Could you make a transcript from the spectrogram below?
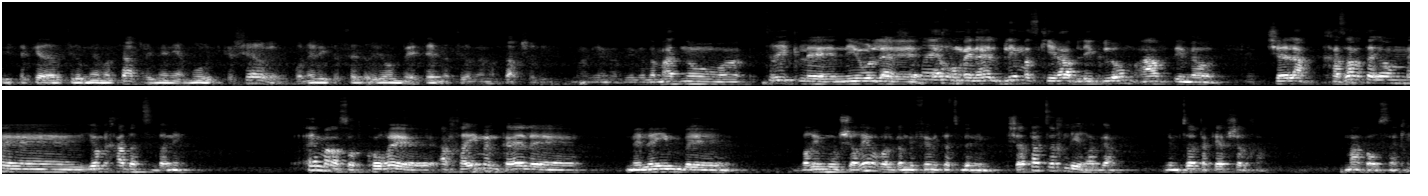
להסתכל על צילומי המסך, למי אני אמור להתקשר, ובונה לי את הסדר יום בהתאם לצילומי המסך שלי. מעניין, אז הנה למדנו אה, טריק לניהול, אה. איך הוא מנהל בלי מזכירה, בלי כלום, אהבתי מאוד. שאלה, חזרת יום, אה, יום אחד עצבני, אין מה לעשות, קורה, החיים הם כאלה מלאים בדברים מאושרים, אבל גם לפעמים מתעצבנים. כשאתה צריך להירגע, למצוא את הכיף שלך, מה אתה עושה? כן,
